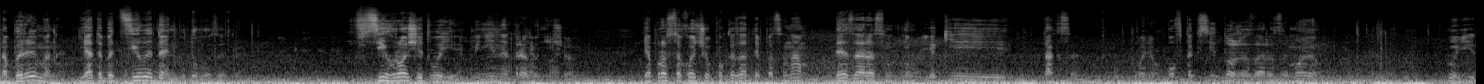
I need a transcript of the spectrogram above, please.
Набери мене, я тебе цілий день буду возити. Всі гроші твої, мені не треба нічого. Я просто хочу показати пацанам, де зараз, ну, які такси. Поняв? Бо в таксі теж зараз зимою. Ну, і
